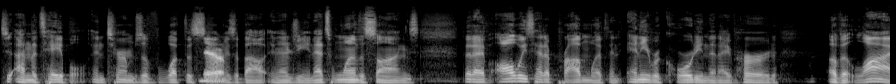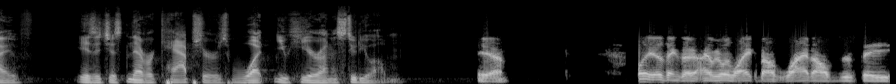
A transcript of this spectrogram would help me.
to, on the table in terms of what the song yeah. is about and energy. And that's one of the songs that I've always had a problem with in any recording that I've heard of it live is it just never captures what you hear on a studio album. Yeah. One of the other things I, I really like about live albums is they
